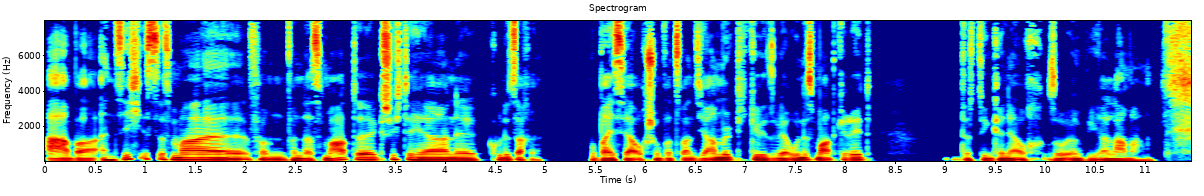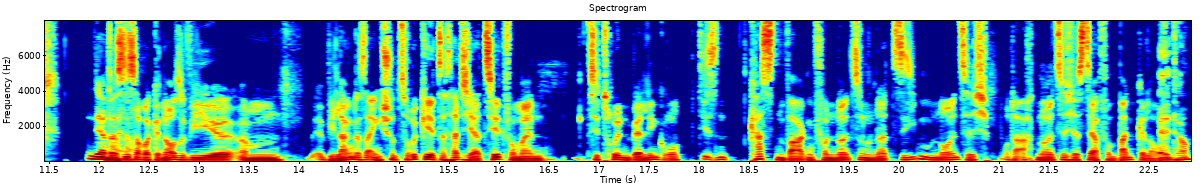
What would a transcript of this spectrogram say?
Aber an sich ist das mal von, von der smarte Geschichte her eine coole Sache. Wobei es ja auch schon vor 20 Jahren möglich gewesen wäre ohne Smart-Gerät. Das Ding kann ja auch so irgendwie Alarm machen. Ja, das naja. ist aber genauso wie, ähm, wie lange das eigentlich schon zurückgeht. Das hatte ich ja erzählt von meinem Citroën Berlingo. Diesen Kastenwagen von 1997 oder 98 ist der vom Band gelaufen. Älter,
